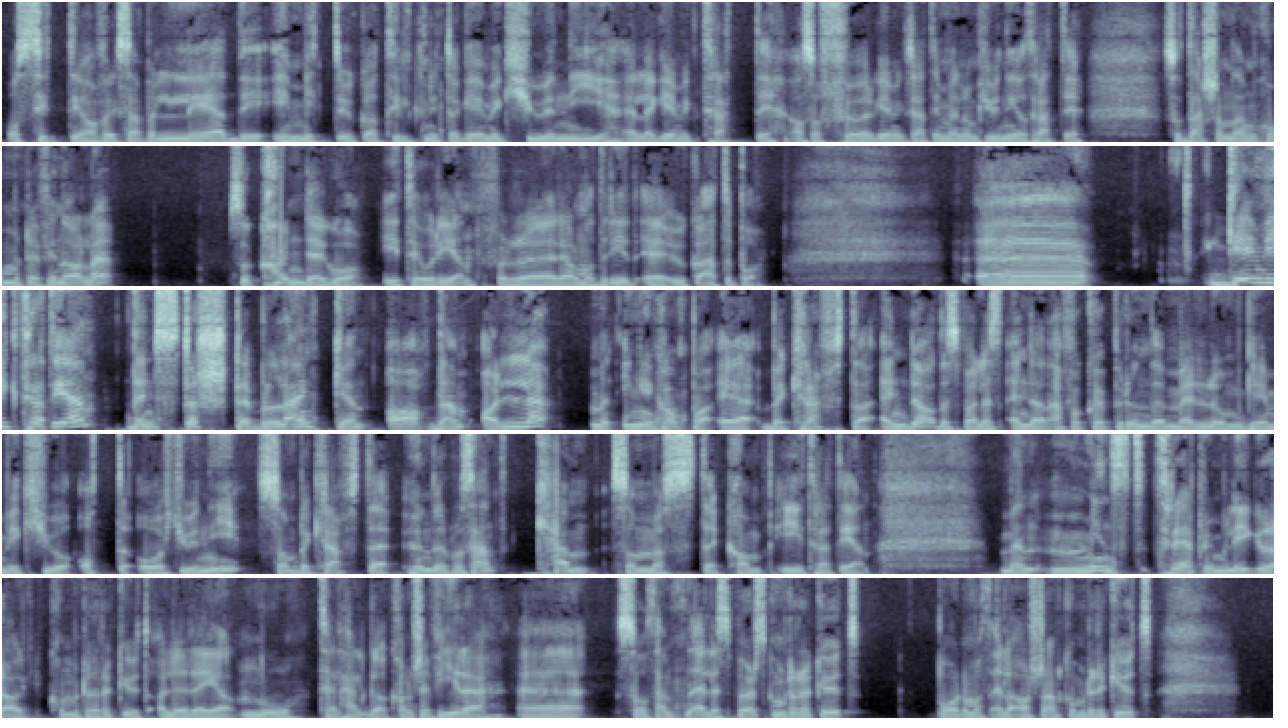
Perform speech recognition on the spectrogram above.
Og City har f.eks. ledig i midtuka tilknytta Gameweek 29 eller Gameweek 30, altså før Gameweek 30, mellom 29 og 30. Så dersom de kommer til finale, så kan det gå, i teorien. For eh, Real Madrid er uka etterpå. Uh, Gameweek 31, den største blanken av dem alle. Men ingen kamper er bekrefta enda. Det spilles enda en FA-cuprunde mellom Gameweek 28 og 29, som bekrefter 100% hvem som mister kamp i 31. Men minst tre Premier League-lag kommer til å rykke ut allerede nå til helga, kanskje fire. Eh, Southampton eller Spurs kommer til å rykke ut. Bournemouth eller Arsenal kommer til å rykke ut.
